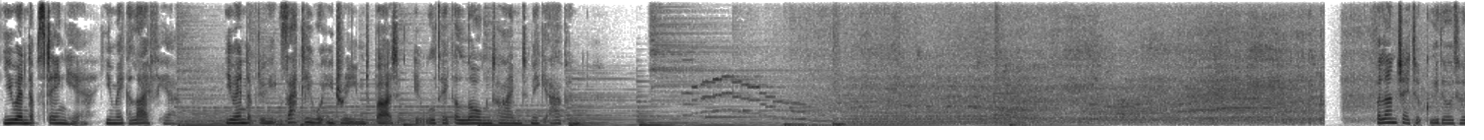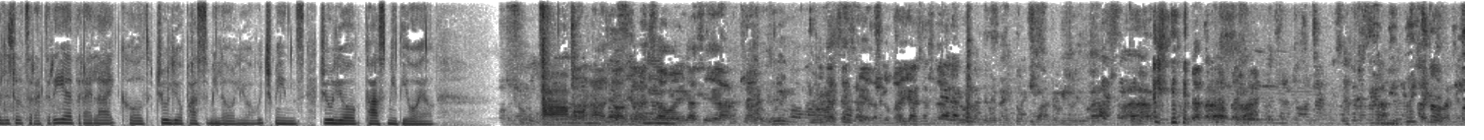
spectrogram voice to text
You end up staying here, you make a life here. You end up doing exactly what you dreamed, but it will take a long time to make it happen. For lunch, I took Guido to a little trattoria that I like called Giulio Passami l'olio, which means Giulio, pass me the oil. Ah, buono. Quindi due giorni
